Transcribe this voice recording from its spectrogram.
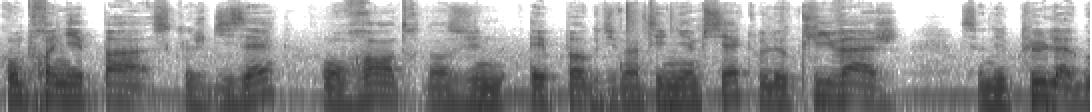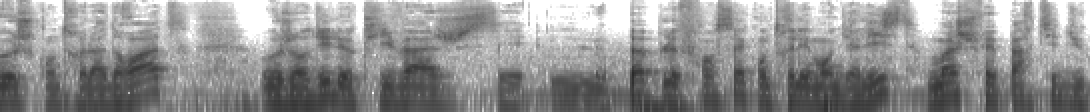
compreniez pas ce que je disais. On rentre dans une époque du 21e siècle où le clivage, ce n'est plus la gauche contre la droite. Aujourd'hui, le clivage, c'est le peuple français contre les mondialistes. Moi, je fais partie du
